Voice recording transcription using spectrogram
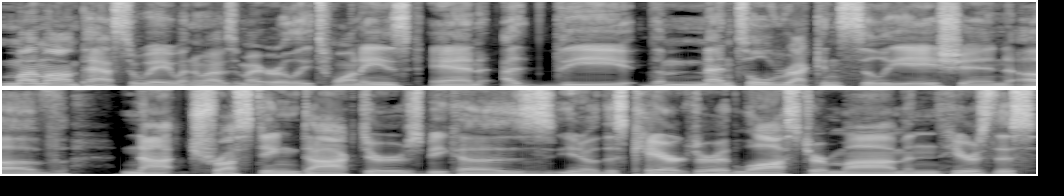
my mom passed away when i was in my early 20s and uh, the the mental reconciliation of not trusting doctors because you know this character had lost her mom and here's this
